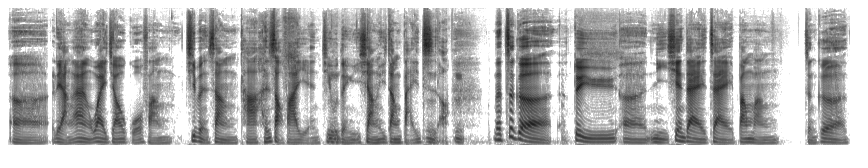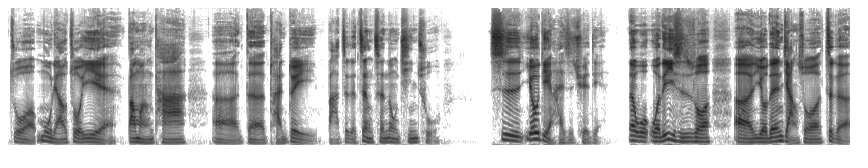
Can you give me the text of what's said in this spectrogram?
呃两岸外交、国防，基本上他很少发言，几乎等于像一张白纸啊。嗯。嗯那这个对于呃，你现在在帮忙整个做幕僚作业，帮忙他呃的团队把这个政策弄清楚，是优点还是缺点？那我我的意思是说，呃，有的人讲说这个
